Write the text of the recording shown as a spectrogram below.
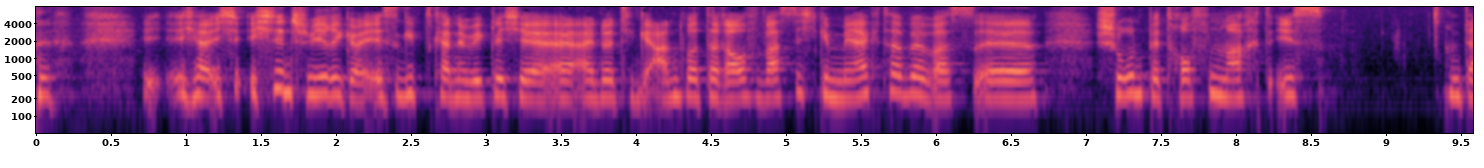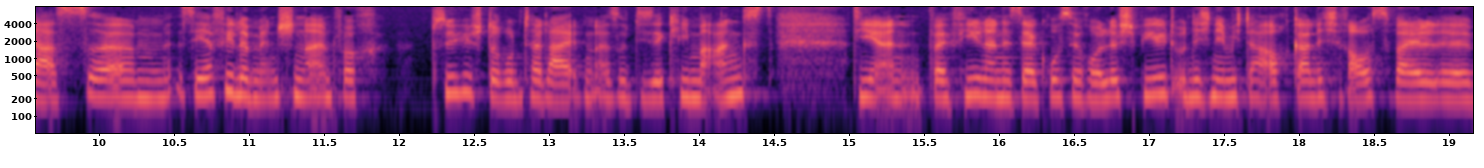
ich, ich, ich finde es schwieriger. Es gibt keine wirkliche äh, eindeutige Antwort darauf. Was ich gemerkt habe, was äh, schon betroffen macht, ist, dass ähm, sehr viele Menschen einfach psychisch darunter leiden. Also diese Klimaangst, die ein, bei vielen eine sehr große Rolle spielt. Und ich nehme mich da auch gar nicht raus, weil äh,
